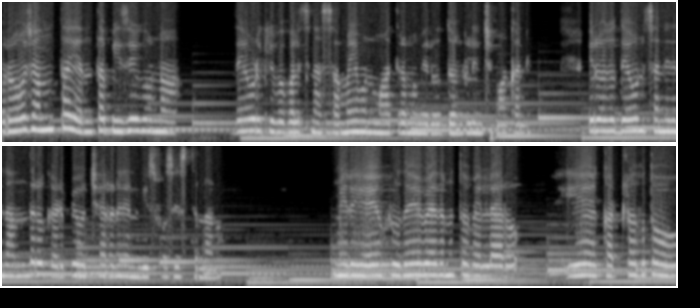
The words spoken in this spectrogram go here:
రోజంతా ఎంత బిజీగా ఉన్నా దేవుడికి ఇవ్వవలసిన సమయం మాత్రం మీరు దొంగిలించమాకండి. ఈరోజు దేవుని సన్నిధిని అందరూ గడిపి వచ్చారని నేను విశ్వసిస్తున్నాను. మీరు ఏ హృదయ వేదనతో వెళ్ళారో ఏ కట్లతో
